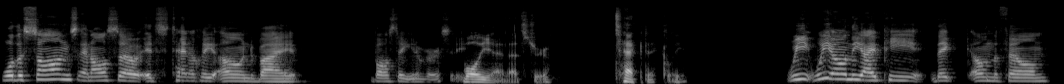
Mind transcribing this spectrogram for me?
well the songs and also it's technically owned by ball state university Well, yeah, that's true. Technically. we we own the ip they own the film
